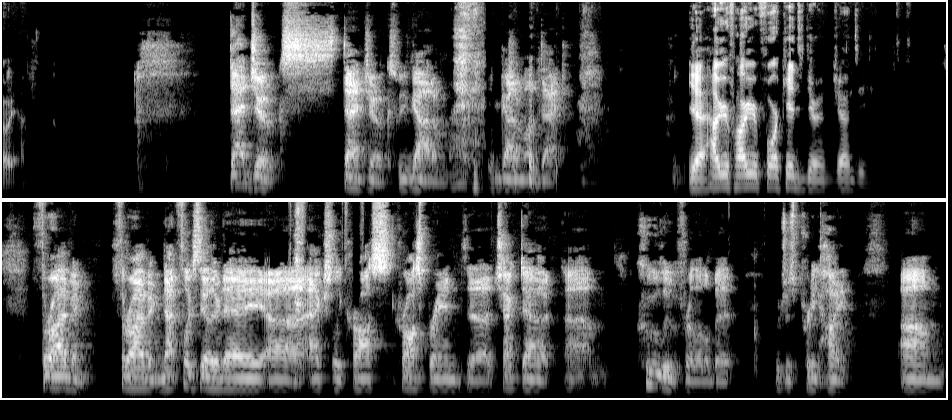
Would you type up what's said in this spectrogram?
Oh yeah. Dad jokes. Dad jokes. We've got them. We've got them on deck. Yeah, how your how are your four kids doing, Jonesy? Thriving. Thriving. Netflix the other day uh, actually cross cross brand uh, checked out um, Hulu for a little bit, which was pretty hype. Um,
